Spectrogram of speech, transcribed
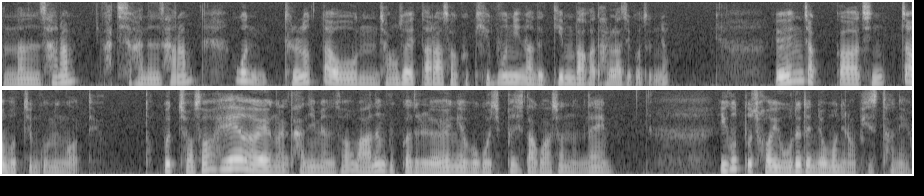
만나는 사람, 같이 가는 사람, 혹은 들렀다 온 장소에 따라서 그 기분이나 느낌 바가 달라지거든요. 여행 작가 진짜 멋진 꿈인 것 같아요. 덧붙여서 해외여행을 다니면서 많은 국가들을 여행해보고 싶으시다고 하셨는데 이것도 저희 오래된 염원이랑 비슷하네요.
